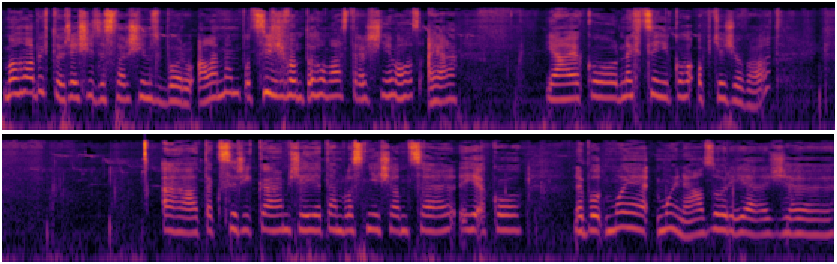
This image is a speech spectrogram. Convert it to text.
mohla bych to řešit ze starším sboru, ale mám pocit, že on toho má strašně moc a já já jako nechci nikoho obtěžovat. A tak si říkám, že je tam vlastně šance, jako, nebo moje, můj názor je, že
